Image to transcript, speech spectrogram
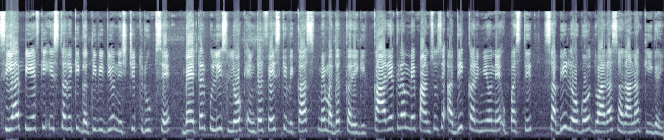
सीआरपीएफ की इस तरह की गतिविधियों निश्चित रूप से बेहतर पुलिस लोक इंटरफेस के विकास में मदद करेगी। कार्यक्रम में 500 से अधिक कर्मियों ने उपस्थित सभी लोगों द्वारा सराहना की गई।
